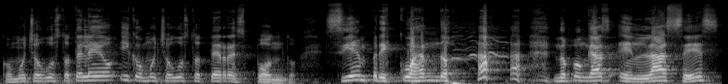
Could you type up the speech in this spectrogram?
Con mucho gusto te leo y con mucho gusto te respondo. Siempre y cuando no pongas enlaces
